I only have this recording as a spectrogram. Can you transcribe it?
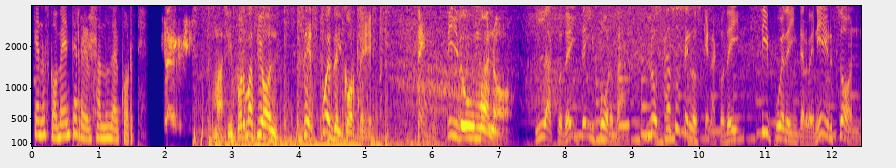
que nos comente regresando del corte. Más información después del corte. Sentido humano. La CODEI te informa. Los casos en los que la CODEI sí puede intervenir son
